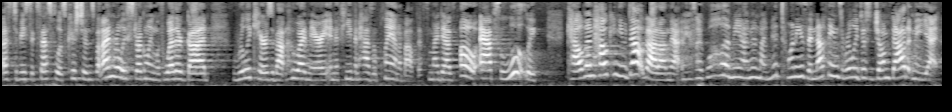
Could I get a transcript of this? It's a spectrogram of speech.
us to be successful as Christians, but I'm really struggling with whether God really cares about who I marry and if he even has a plan about this. And my dad's, oh, absolutely. Calvin, how can you doubt God on that? And he's like, well, I mean, I'm in my mid twenties and nothing's really just jumped out at me yet.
